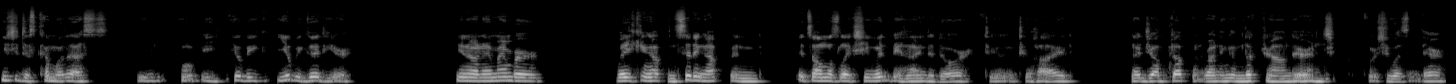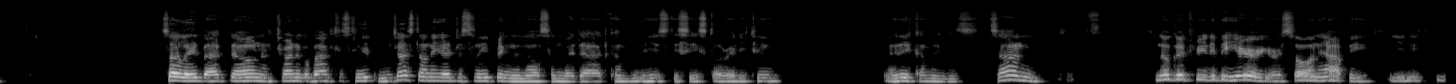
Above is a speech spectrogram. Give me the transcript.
You should just come with us. You won't be, you'll be, you'll be good here." you know, and I remember waking up and sitting up, and it's almost like she went behind the door to to hide. And I jumped up and running and looked around there, and she, of course she wasn't there. So I laid back down and trying to go back to sleep, and just on the edge of sleeping, and all of a sudden my dad come. He's deceased already too, and he come in goes, "Son, it's no good for you to be here. You're so unhappy. You need you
